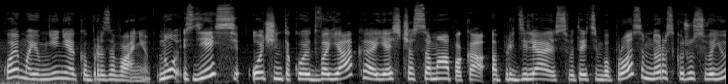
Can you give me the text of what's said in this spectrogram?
Какое мое мнение к образованию? Ну, здесь очень такое двоякое. Я сейчас сама пока определяюсь вот этим вопросом, но расскажу свою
